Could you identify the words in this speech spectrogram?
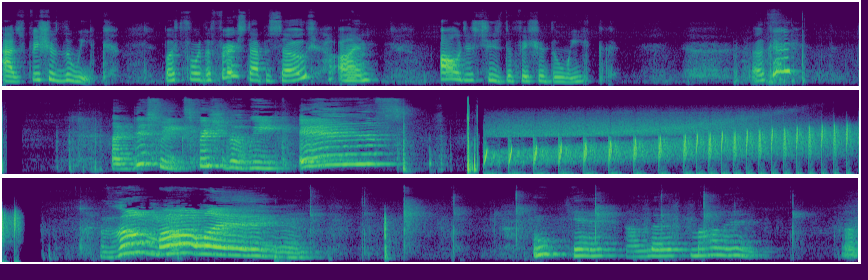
as Fish of the Week. But for the first episode, I'm I'll just choose the fish of the week. Okay? And this week's fish of the week is the marlin. Oh yeah, I love marlin. Oh,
